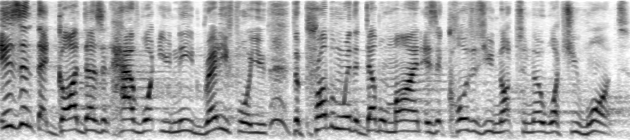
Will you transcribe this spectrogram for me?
isn't that God doesn't have what you need ready for you. The problem with a double mind is it causes you not to know what you want.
